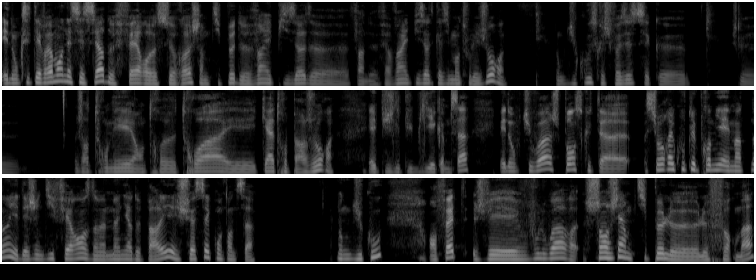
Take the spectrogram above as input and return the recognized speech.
et donc c'était vraiment nécessaire de faire euh, ce rush un petit peu de 20 épisodes, euh, enfin de faire 20 épisodes quasiment tous les jours. Donc du coup, ce que je faisais, c'est que je le j'en tournais entre 3 et 4 par jour et puis je les publiais comme ça. Mais donc tu vois, je pense que as, si on réécoute le premier et maintenant, il y a déjà une différence dans ma manière de parler et je suis assez content de ça. Donc du coup, en fait, je vais vouloir changer un petit peu le, le format,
